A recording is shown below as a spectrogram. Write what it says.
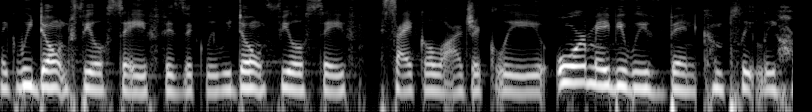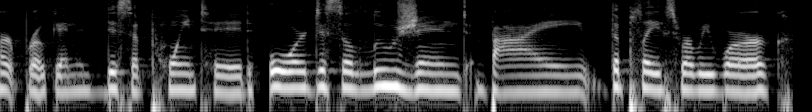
Like we don't feel safe physically, we don't feel safe psychologically, or maybe we've been completely heartbroken and disappointed or disillusioned by the place where we work,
